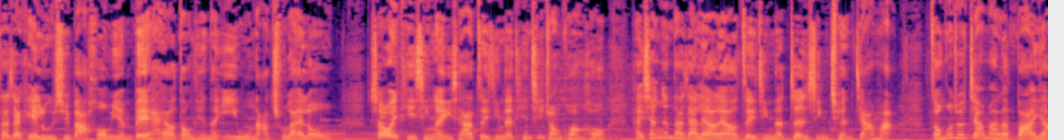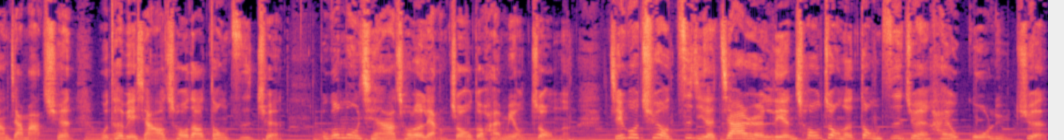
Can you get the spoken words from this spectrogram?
大家可以陆续把厚棉被还有冬天的衣物拿出来喽。稍微提醒了一下最近的天气状况后，还想跟大家聊聊最近的振兴券加码，总共就加码了八样加码券。我特别想要抽到动资券。不过目前啊，抽了两周都还没有中呢，结果却有自己的家人连抽中了动资券，还有国旅券，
